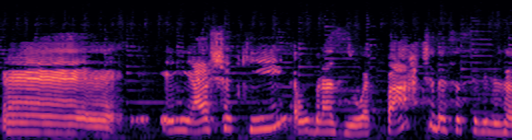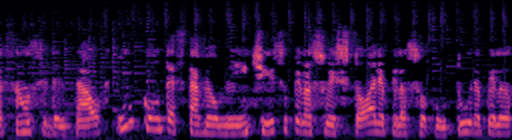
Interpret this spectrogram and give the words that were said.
é, é, ele acha que o Brasil é parte dessa civilização ocidental, incontestavelmente, isso pela sua história, pela sua cultura, pela,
